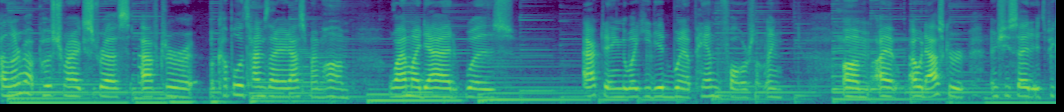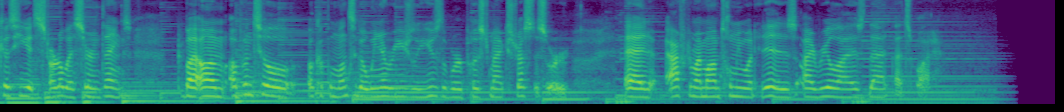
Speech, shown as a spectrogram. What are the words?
I learned about post-traumatic stress after a couple of times that I had asked my mom why my dad was acting the way he did when a pan would fall or something. Um, I, I would ask her, and she said it's because he gets startled by certain things. But um, up until a couple months ago, we never usually used the word post-traumatic stress disorder. And after my mom told me what it is, I realized that that's why.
